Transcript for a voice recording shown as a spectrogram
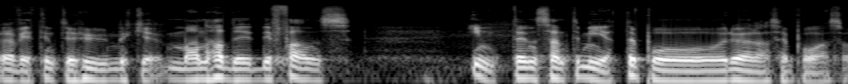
Och jag vet inte hur mycket man hade, det fanns inte en centimeter på att röra sig på alltså.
